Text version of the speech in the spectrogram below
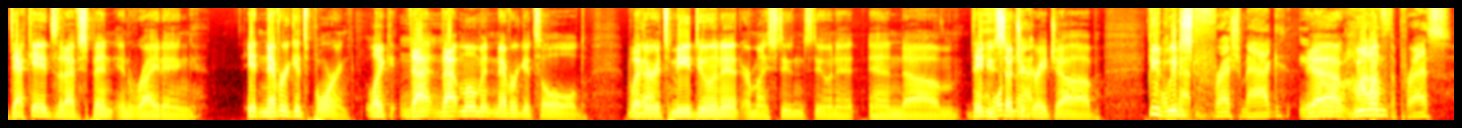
decades that I've spent in writing, it never gets boring. Like Mm. that that moment never gets old whether Yeah. it's me doing it or my students doing it, and um, they do Holding such a great job. Dude, we just fresh mag. You Yeah, know, we won- the press.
